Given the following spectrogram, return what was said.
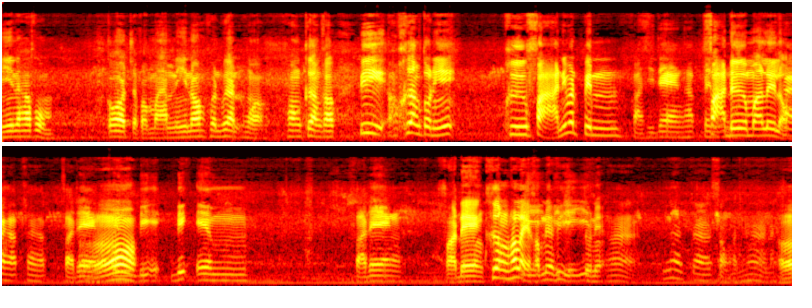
นี้นะครับ ผมก็จะประมาณนี้เนาะเพื่อนๆหัวห้องเครื่องเขาพี่เครื่องตัวนี้คือฝานี่มันเป็นๆฝาสีแดงครับป็นฝาเดิมมาเลยเหรอใช่ครับใช่ครับฝาแดงอ๋อ เป็นบิ๊กเอ็มฝาแดงฝาแดงเครื่องเท่าไหร่ครับเนี่ยพี่ BD ตัวเนี้ย 25 น่าจะสองพันห้านะ อ๋อ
